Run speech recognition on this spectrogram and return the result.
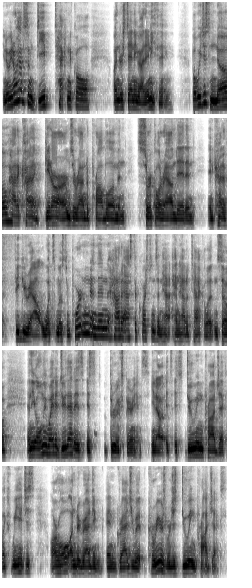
you know we don't have some deep technical understanding about anything, but we just know how to kind of get our arms around a problem and circle around it and and kind of figure out what's most important and then how to ask the questions and how, and how to tackle it. And so, and the only way to do that is, is through experience. You know, it's, it's doing project. Like we had just, our whole undergraduate and graduate careers were just doing projects,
